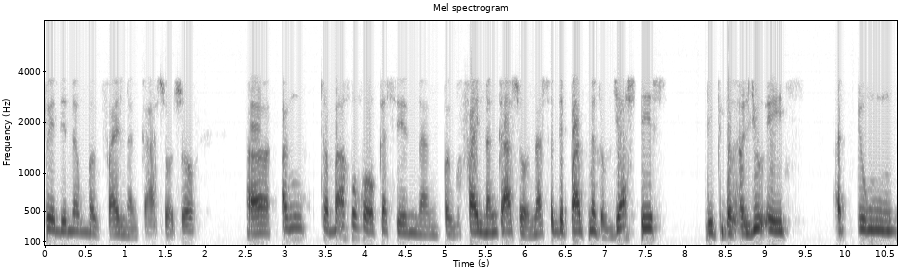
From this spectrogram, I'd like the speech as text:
pwede nang mag-file ng kaso. So, ah, ang trabaho ko kasi ng pag-file ng kaso nasa Department of Justice, DPWH, at yung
